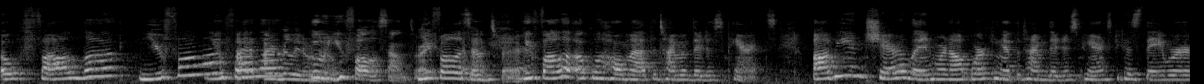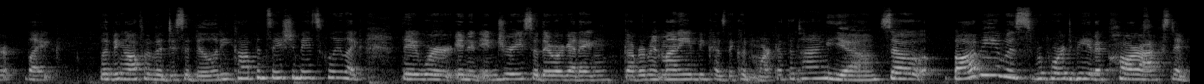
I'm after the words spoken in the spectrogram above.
Eufaula. Eufaula? Eufaula? I, I really don't Ooh, know. Ooh, Eufaula sounds right. Eufaula sounds better. Eufaula, Oklahoma at the time of their disappearance. Bobby and Sherilyn were not working at the time of their disappearance because they were like living off of a disability compensation basically. Like they were in an injury, so they were getting government money because they couldn't work at the time. yeah. So Bobby was reported to be in a car accident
